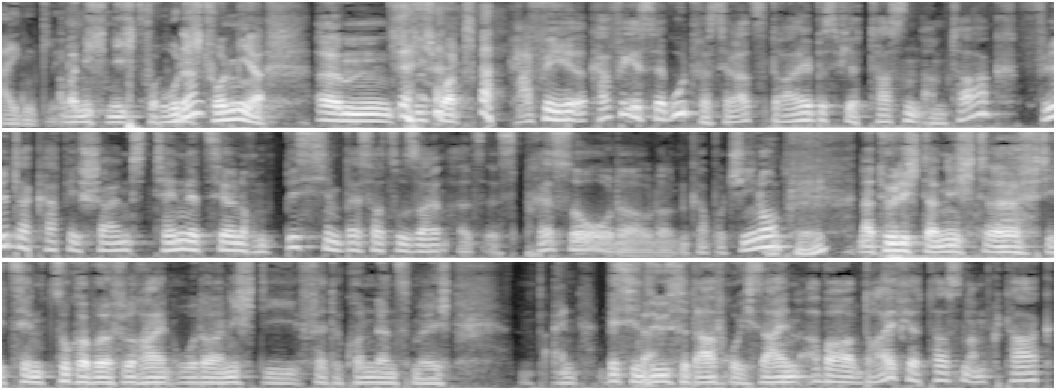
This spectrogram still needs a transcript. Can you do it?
eigentlich. Aber nicht, nicht, von, Oder? nicht von mir. Ähm, Stichwort Kaffee. Kaffee ist sehr gut fürs Herz. Drei bis vier Tassen am Tag. Filterkaffee scheint tendenziell noch ein bisschen besser zu sein als Espresso oder, oder ein Cappuccino. Okay. Natürlich dann nicht äh, die zehn Zuckerwürfel rein oder nicht die fette Kondensmilch. Ein bisschen Klar. Süße darf ruhig sein, aber drei, vier Tassen am Tag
